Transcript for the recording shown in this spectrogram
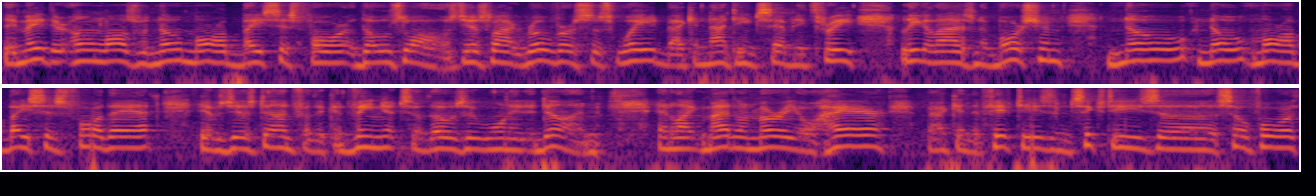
They made their own laws with no moral basis for those laws. Just like Roe versus Wade back in 1973 legalized an abortion. No, no moral basis for that. It was just done for the convenience of those who wanted it done. And like Madalyn Murray O'Hair back in the 50s and 60s, uh, so forth,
